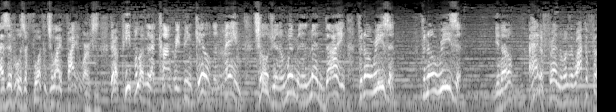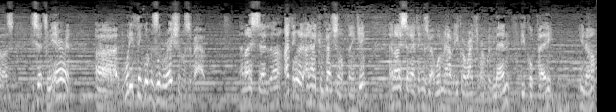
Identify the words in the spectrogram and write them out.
as if it was a 4th of July fireworks. There are people under that concrete being killed and maimed, children and women and men dying for no reason. For no reason. You know? I had a friend, one of the Rockefellers, he said to me, Aaron, uh, what do you think women's liberation was about? And I said, uh, I think I had conventional thinking. And I said, I think it was about women having equal right to work with men, equal pay, you know.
